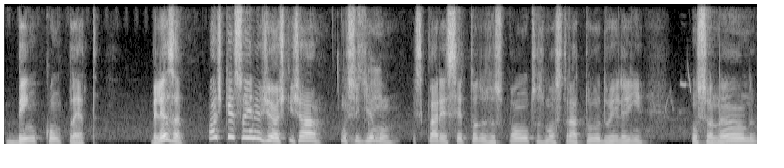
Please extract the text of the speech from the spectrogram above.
bem completa. Beleza? Eu acho que é isso aí, né, Gê? Acho que já é conseguimos esclarecer todos os pontos, mostrar tudo, ele aí funcionando.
